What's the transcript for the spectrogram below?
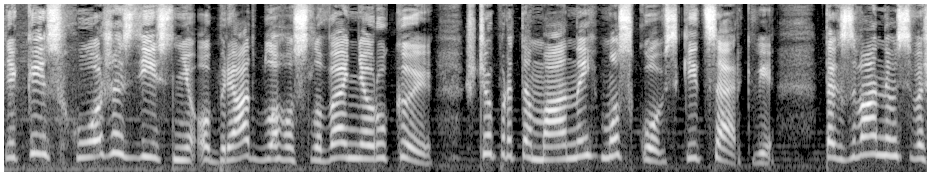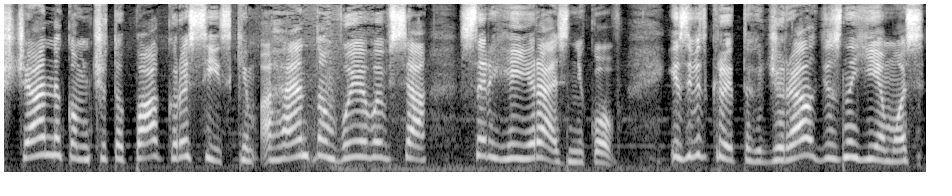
який схоже здійснює обряд благословення руки, що притаманний московській церкві. Так званим священником чи то пак російським агентом виявився Сергій Резніков. Із відкритих джерел дізнаємось,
